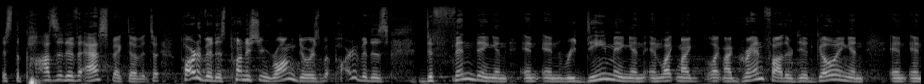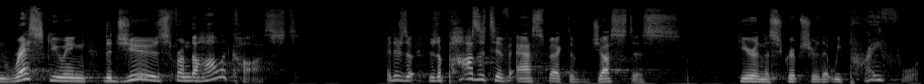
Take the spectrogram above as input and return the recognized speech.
It's the positive aspect of it. Part of it is punishing wrongdoers, but part of it is defending and, and, and redeeming, and, and like, my, like my grandfather did, going and, and, and rescuing the Jews from the Holocaust. There's a, there's a positive aspect of justice here in the scripture that we pray for.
